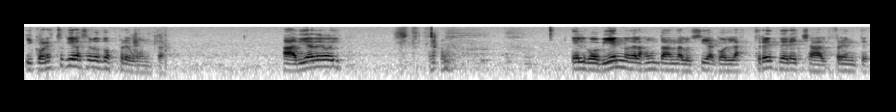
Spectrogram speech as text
Y con esto quiero haceros dos preguntas. A día de hoy, el gobierno de la Junta de Andalucía, con las tres derechas al frente,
